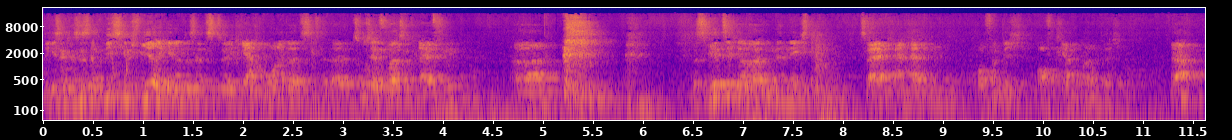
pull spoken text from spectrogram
Wie gesagt, es ist ein bisschen schwierig, Ihnen das jetzt zu erklären, ohne das äh, zu sehr vorzugreifen. Äh, das wird sich aber in den nächsten zwei Einheiten hoffentlich aufklären ordentlich. Ja?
